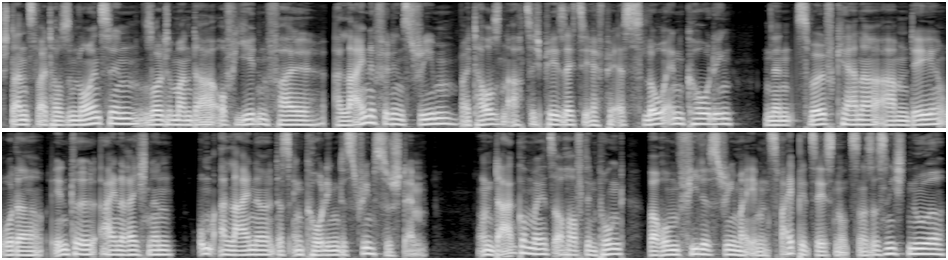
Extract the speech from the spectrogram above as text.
Stand 2019 sollte man da auf jeden Fall alleine für den Stream bei 1080p 60 fps Slow Encoding einen 12-Kerner AMD oder Intel einrechnen, um alleine das Encoding des Streams zu stemmen. Und da kommen wir jetzt auch auf den Punkt, warum viele Streamer eben zwei PCs nutzen. Das ist nicht nur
